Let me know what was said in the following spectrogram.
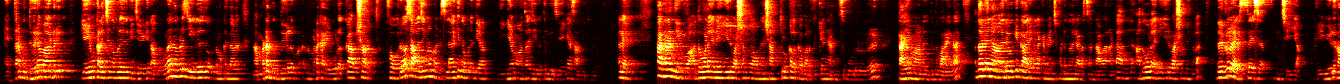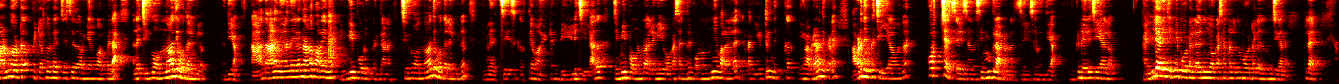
എത്ര ബുദ്ധിപരമായിട്ടൊരു ഗെയിം കളിച്ച് നമ്മൾ ഇത് വിജയിക്കുന്നത് അതുപോലെ നമ്മുടെ ജീവിതവും നമുക്ക് എന്താണ് നമ്മുടെ ബുദ്ധികളും നമ്മുടെ കഴിവുകളും ഒക്കെ ആവശ്യമാണ്. ഓരോ സാഹചര്യങ്ങളും മനസ്സിലാക്കി നമ്മൾ എന്ത് ചെയ്യണം നീങ്ങിയാൽ മാത്രമേ ജീവിതത്തിൽ വിജയിക്കാൻ സാധിക്കുള്ളൂ അല്ലേ? അങ്ങനെ നീങ്ങുക അതുപോലെ തന്നെ ഈ ഒരു വർഷം എന്ന് പറഞ്ഞാൽ ശത്രുക്കളൊക്കെ വർദ്ധിക്കാൻ ചാൻസ് കൂടുതലുള്ള ടൈമാണ് ഇതെന്ന് പറയുന്നത്. അതുപോലെ തന്നെ ആരോഗ്യ കാര്യങ്ങളൊക്കെ മെച്ചപ്പെടുന്ന ഒരു അവസ്ഥ ഉണ്ടാവാറുണ്ട്. അന്ന് അതുപോലെ തന്നെ ഈ ഒരു വർഷം നിങ്ങൾ റെഗുലർ എക്സസൈസ് ചെയ്യുക. ഈ വീഡിയോ കാണുന്ന തൊട്ട് പിറ്റേ ദിവസം തൊട്ട് എക്സസൈസ് ചെയ്ത് തുടങ്ങിയാലും കുഴപ്പമില്ല. അല്ലെങ്കിൽ ചിങ്ങ ഒന്നാം തീയതി മുതലെങ്കിലും എന്ത് ചെയ്യാം നാളെ നാളെ നീളം നീളം എന്നാണ് പറയുന്നത് എങ്കിൽ പോലും എന്താണ് ചിങ്ങ ഒന്നാം തീയതി മുതലെങ്കിലും നിങ്ങൾ എക്സസൈസ് കൃത്യമായിട്ട് ഡെയിലി ചെയ്യുക. അത് ജിമ്മിൽ പോകണോ അല്ലെങ്കിൽ യോഗ സെന്ററിൽ പോകണോ ഒന്നും ഞാൻ പറയുന്നില്ല. നിങ്ങളുടെ വീട്ടിൽ നിൽക്കുക നിങ്ങൾ അവിടെയാണ് നിൽക്കണേ. അവിടെ നിങ്ങൾക്ക് ചെയ്യാവുന്ന കുറച്ച് എക്സസൈസുകൾ സിമ്പിൾ ആയിട്ടുള്ള എക്സസൈസുകൾ എന്ത് ചെയ്യാം നിങ്ങൾക്ക് ഡെയിലി ചെയ്യാമല്ലോ എല്ലാവരും ജിമ്മിൽ പോയിട്ടല്ല അതിന് യോഗ സെന്ററിലൊന്നും പോയിട്ടല്ല ഇതൊന്നും ചെയ്യാൻ അല്ലേ?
